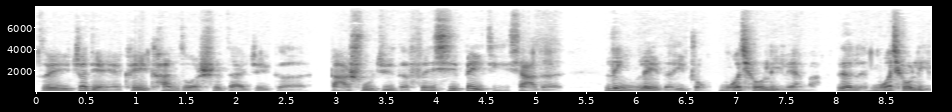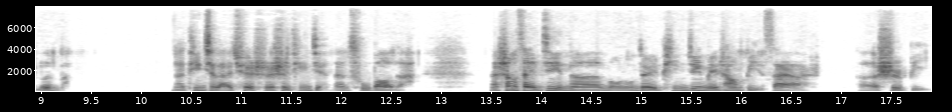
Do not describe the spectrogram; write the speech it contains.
所以这点也可以看作是在这个大数据的分析背景下的另类的一种魔球理念吧，呃，魔球理论吧。那听起来确实是挺简单粗暴的。那上赛季呢，猛龙队平均每场比赛啊，呃，是比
